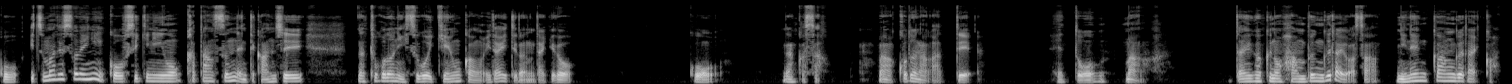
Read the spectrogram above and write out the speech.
こう、いつまでそれにこう責任を加担すんねんって感じなところにすごい嫌悪感を抱いてるんだけど、こう、なんかさ、まあコロナがあって、えっと、まあ、大学の半分ぐらいはさ、2年間ぐらいか。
